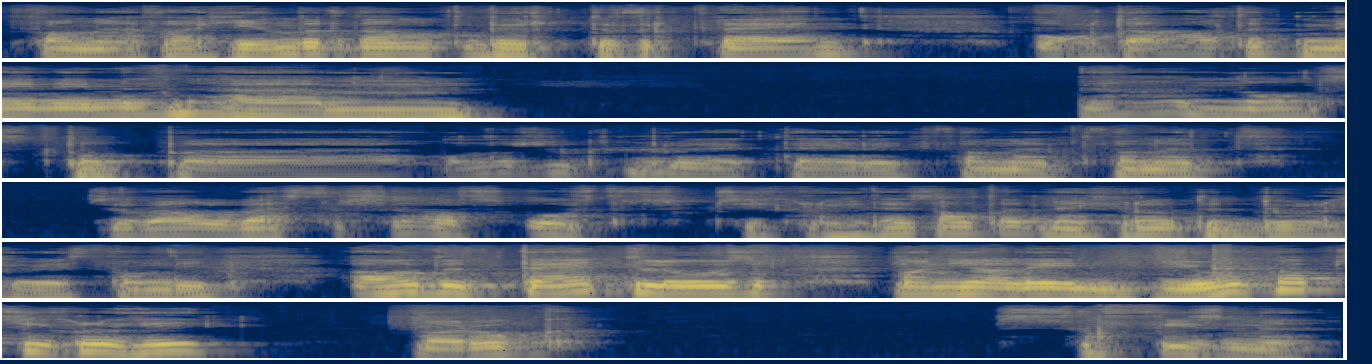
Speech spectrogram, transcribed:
van, van Ginder dan te, te verkrijgen. Ook dat altijd meenemen. Ehm, ja, een non-stop eh, onderzoeksproject eigenlijk. Vanuit, vanuit zowel westerse als oosterse psychologie. Dat is altijd mijn grote doel geweest. Van die oude, tijdloze, maar niet alleen yoga-psychologie, maar ook Soefisme,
